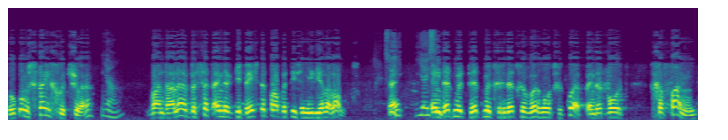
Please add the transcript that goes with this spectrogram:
hoekom styg goed so? Ja. Want hulle besit eintlik die beste properties in hierdie hele land. So hey? jy sê en dit moet dit moet dit gewoor word gekoop en dit word gefund.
